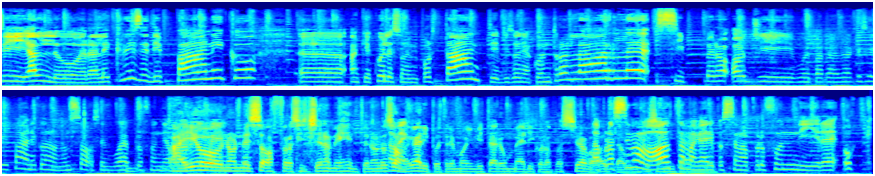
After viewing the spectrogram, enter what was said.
Sì, allora, le crisi di panico eh, anche quelle sono importanti bisogna controllarle. Sì, però oggi vuoi parlare della crisi di panico? No, non so se vuoi approfondiamo. Ma io non ne soffro sinceramente, non lo Vabbè. so, magari potremmo invitare un medico la prossima volta. La prossima volta magari possiamo approfondire. Ok,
